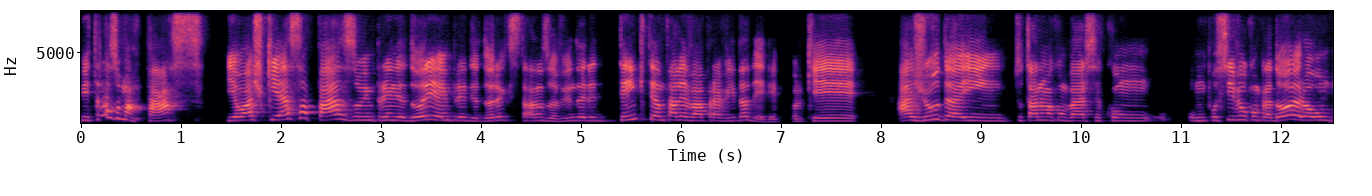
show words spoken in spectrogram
me traz uma paz e eu acho que essa paz, o empreendedor e a empreendedora que está nos ouvindo, ele tem que tentar levar para a vida dele, porque ajuda em tu tá numa conversa com um possível comprador ou um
